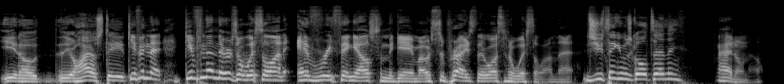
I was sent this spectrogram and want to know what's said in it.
you know, the Ohio State. Given that, given that there was a whistle on everything else in the game, I was surprised there wasn't a whistle on that. Did you think it was goaltending? I don't know.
